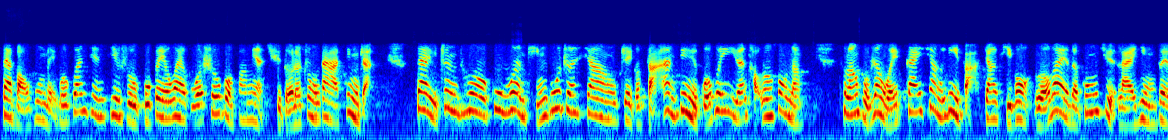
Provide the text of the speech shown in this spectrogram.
在保护美国关键技术不被外国收购方面取得了重大进展。在与政策顾问评估这项这个法案并与国会议员讨论后呢。特朗普认为，该项立法将提供额外的工具来应对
